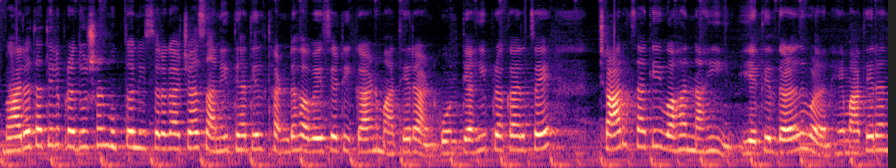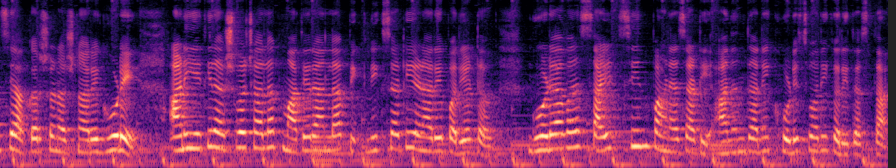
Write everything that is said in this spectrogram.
भारतातील प्रदूषणमुक्त निसर्गाच्या सानिध्यातील थंड हवेचे ठिकाण माथेरान. कोणत्याही प्रकारचे चार चाकी वाहन नाही. येथील दळणवळण हे माथेरानचे आकर्षण असणारे घोडे आणि येथील अश्वचालक माथेरानला पिकनिकसाठी येणारे पर्यटक घोड्यावर साईट सीन पाहण्यासाठी आनंदाने घोडेस्वारी करीत असतात.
